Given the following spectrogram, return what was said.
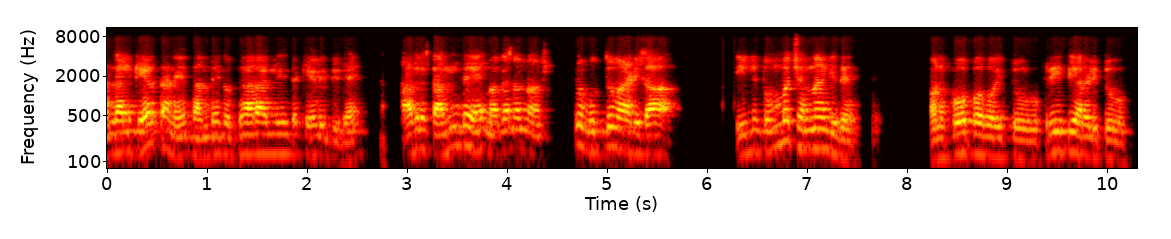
ಅಂದ್ರೆ ಅಲ್ಲಿ ಕೇಳ್ತಾನೆ, ತಂದೆಗೆ ಉದ್ಧಾರ ಆಗ್ಲಿ ಅಂತ ಕೇಳಿದ್ದಿದೆ. ಆದ್ರೆ ತಂದೆ ಮಗನನ್ನು ಅಷ್ಟು ಮುದ್ದು ಮಾಡಿದ, ಇಲ್ಲಿ ತುಂಬಾ ಚೆನ್ನಾಗಿದೆ. ಅವನ ಕೋಪ ಹೋಯ್ತು, ಪ್ರೀತಿ ಅರಳಿತು.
